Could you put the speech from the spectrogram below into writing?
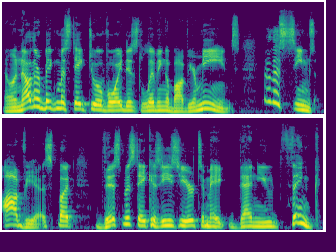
Now, another big mistake to avoid is living above your means. Now, this seems obvious, but this mistake is easier to make than you'd think.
